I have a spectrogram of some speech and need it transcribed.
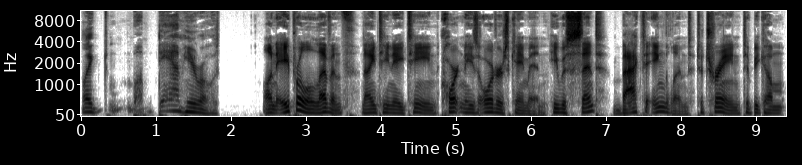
Like damn heroes. On April 11th, 1918, Courtney's orders came in. He was sent back to England to train to become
